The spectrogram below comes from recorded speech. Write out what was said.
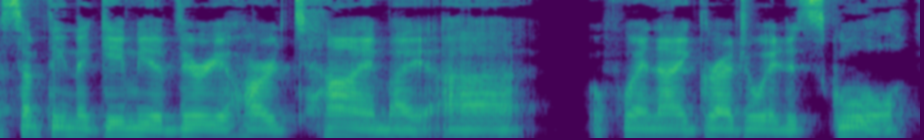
something that gave me a very hard time I, when I graduated school.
